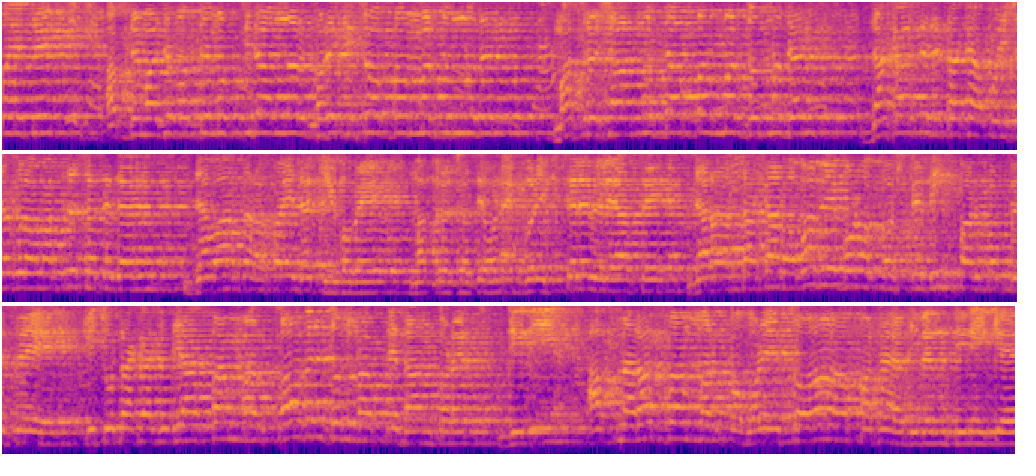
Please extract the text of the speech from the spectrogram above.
হয়েছে। আপনি মাঝে মধ্যে মসজিদে আল্লাহর ঘরে কিছু আব্বা আম্মার জন্য দেন। মাদ্রাসার মধ্যে আব্বা আম্মার জন্য দেন জাকাতের টাকা পয়সাগুলো মাদ্রাসাতে দেন, দেওয়ার দ্বারা ফায়দা কি হবে? মাদ্রাসাতে অনেক গরিব ছেলেবেলে আছে, যারা টাকার অভাবে বড় কষ্টে দিন পার করতেছে। কিছু টাকা যদি আব্বা আম্মার সবের জন্য আপনি দান করেন, যিনি আপনার আব্বা আম্মার কবরে সব পাঠায় দিবেন, তিনি কে?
